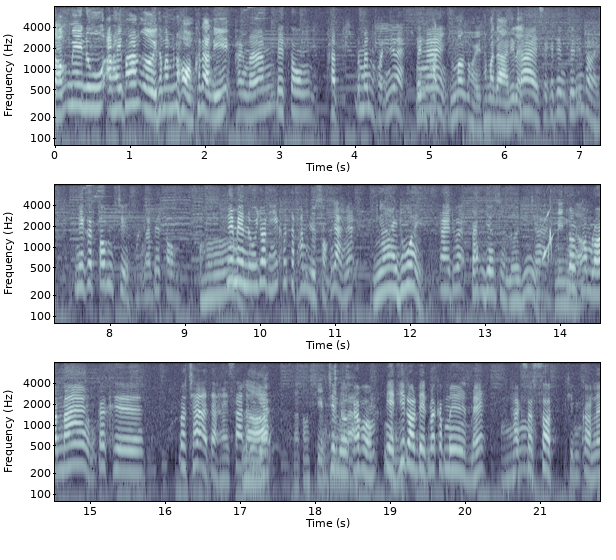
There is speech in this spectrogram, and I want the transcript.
สองเมนูอะไรบ้างเอ่ยทำไมมันหอมขนาดนี้ ผักน้ำเบตงผัดน้ำมันหอยนี่แหละเป็นผัดง่ายน้ำมันหอยธรรมดานี่แหละ ใช่ใส่กระเทียมเจียวนิดหน่อย นี่ก็ต้มจืดผักน้ำเบตงอ๋อนี่เมนูยอดนี้เขาจะทำอยู่ 2 อย่างเนี้ยง่ายด้วย ง่ายด้วยแป๊บเดียวเสร็จเลยพี่ใช่เมนูโดนแล้วความร้อนบ้างก็คือรสชาติอาจจะหายซ่าไปเหรอเยอะเราต้องชิมชิมดูครับผมเนี่ยที่เราเด็ดมากับมือเห็นไหมผักสดๆชิมก่อนเล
